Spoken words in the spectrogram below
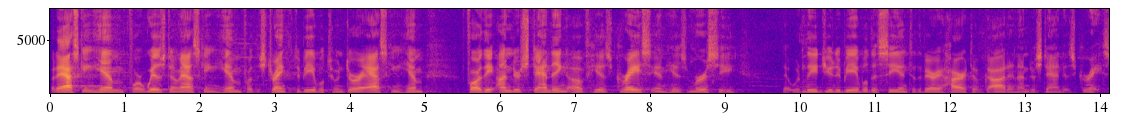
But asking Him for wisdom, asking Him for the strength to be able to endure, asking Him for the understanding of His grace and His mercy that would lead you to be able to see into the very heart of God and understand His grace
